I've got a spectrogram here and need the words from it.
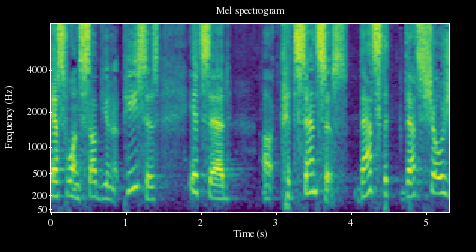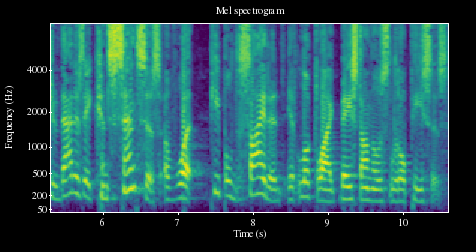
S1 subunit pieces, it said, uh, consensus. That's the, that shows you that is a consensus of what people decided it looked like based on those little pieces.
